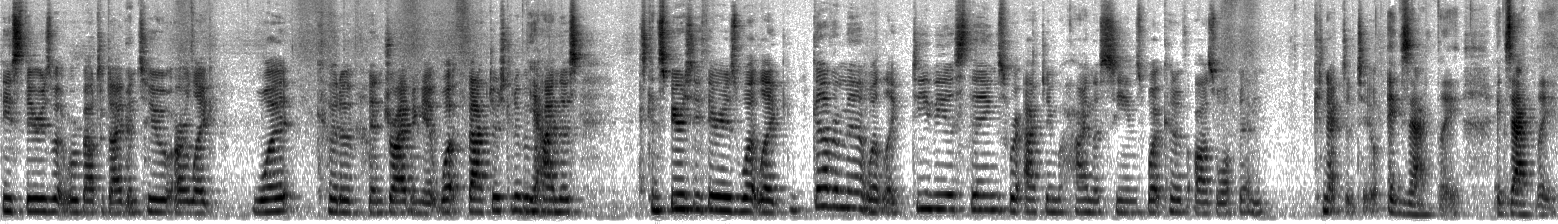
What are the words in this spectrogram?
these theories that we're about to dive into are like what could have been driving it, what factors could have been Yeah. behind this. Conspiracy theories, what like government, what like devious things were acting behind the scenes, what could have Oswald been connected to? Exactly, exactly.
